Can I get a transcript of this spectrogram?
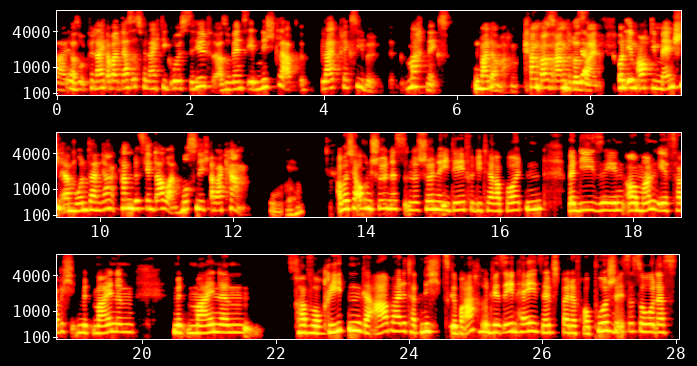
Also vielleicht, aber das ist vielleicht die größte Hilfe. Also wenn es eben nicht klappt, bleib flexibel, macht nichts. Weitermachen, kann was anderes ja. sein. Und eben auch die Menschen ermuntern, ja, kann ein bisschen dauern, muss nicht, aber kann. Ja. Mhm. Aber es ist ja auch ein schönes, eine schöne Idee für die Therapeuten, wenn die sehen, oh Mann, jetzt habe ich mit meinem, mit meinem Favoriten gearbeitet, hat nichts gebracht. Und wir sehen, hey, selbst bei der Frau Pursche ist es so, dass,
